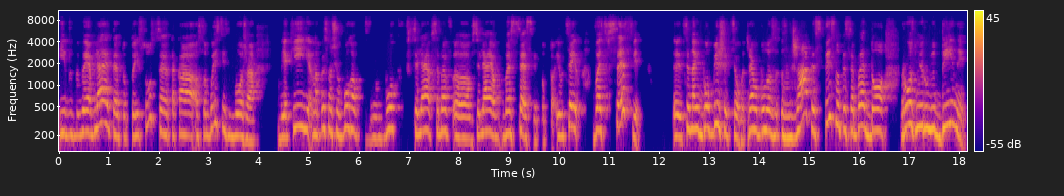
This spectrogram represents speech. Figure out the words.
і ви виявляєте, тобто Ісус це така особистість Божа, в якій написано, що Бога Бог вселяє в себе е, вселяє весь всесвіт. Тобто, і в цей весь всесвіт це навіть Бог більше цього. Треба було зжати, стиснути себе до розміру людини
